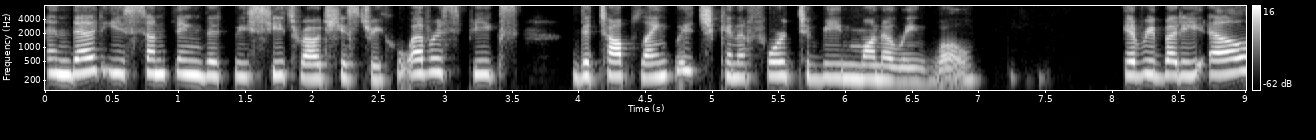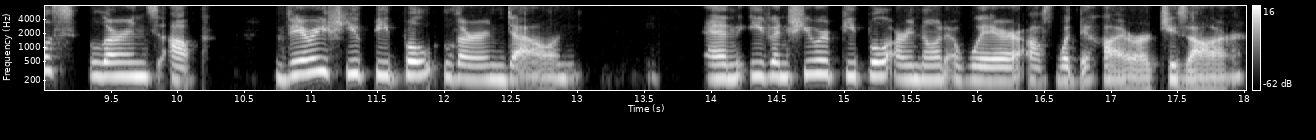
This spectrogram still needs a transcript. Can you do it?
And that is something that we see throughout history. Whoever speaks the top language can afford to be monolingual. Everybody else learns up. Very few people learn down. And even fewer people are not aware of what the hierarchies are.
